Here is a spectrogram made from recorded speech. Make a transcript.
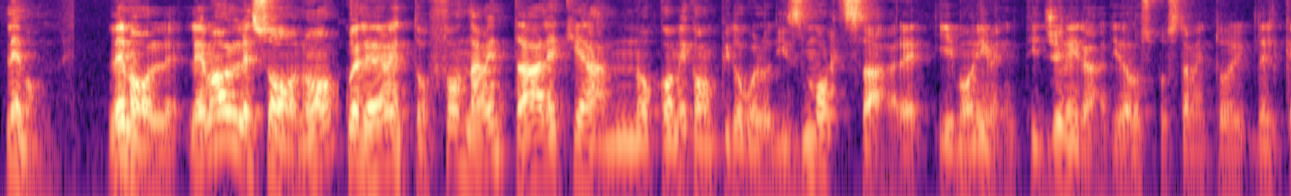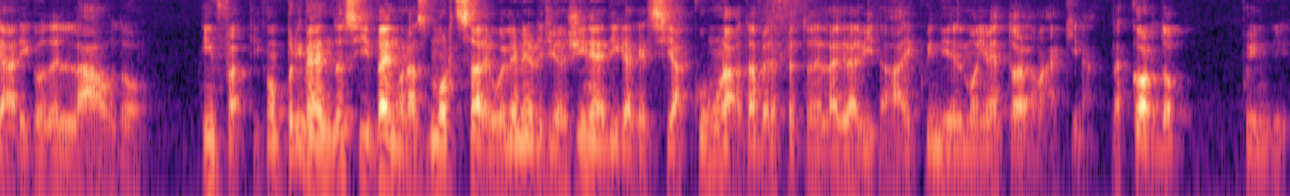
Le molle. Le molle. Le molle sono quell'elemento fondamentale che hanno come compito quello di smorzare i movimenti generati dallo spostamento del carico dell'auto. Infatti, comprimendosi, vengono a smorzare quell'energia cinetica che si è accumulata per effetto della gravità e quindi del movimento della macchina. D'accordo? Quindi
